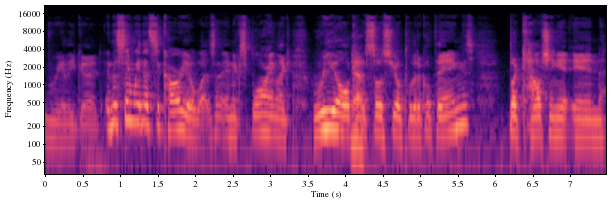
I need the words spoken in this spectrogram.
really good. In the same way that Sicario was, in, in exploring like real kind of socio political things, but couching it in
